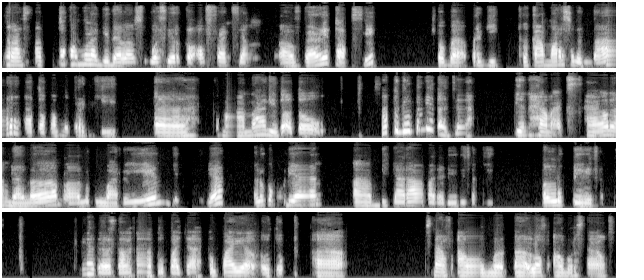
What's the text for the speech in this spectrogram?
ngerasa atau kamu lagi dalam sebuah circle of friends yang uh, very toxic coba pergi ke kamar sebentar atau kamu pergi uh, ke mana gitu atau satu dua menit aja. Inhale exhale yang dalam lalu keluarin gitu ya. Lalu kemudian uh, bicara pada diri sendiri peluk diri sendiri. Ini adalah salah satu upaya, upaya untuk uh, self our uh, love ourselves.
